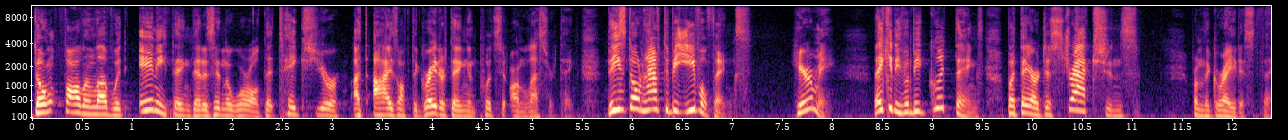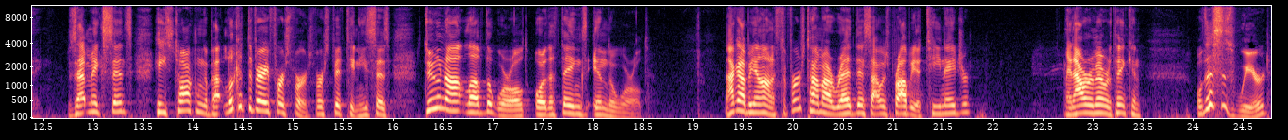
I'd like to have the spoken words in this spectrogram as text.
don't fall in love with anything that is in the world that takes your eyes off the greater thing and puts it on lesser things. These don't have to be evil things. Hear me. They can even be good things, but they are distractions from the greatest thing. Does that make sense? He's talking about, look at the very first verse, verse 15. He says, Do not love the world or the things in the world. I got to be honest, the first time I read this, I was probably a teenager. And I remember thinking, well, this is weird.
